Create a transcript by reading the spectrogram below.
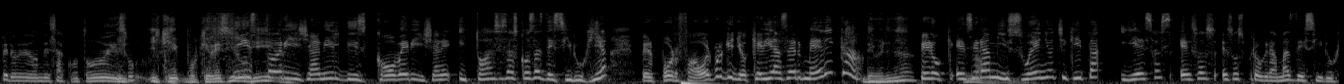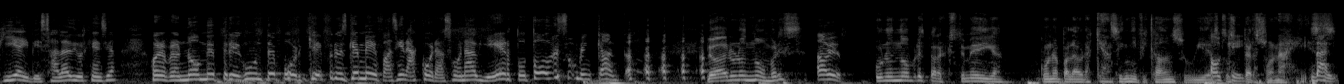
pero ¿de dónde sacó todo eso? ¿Y qué? ¿Por qué de cirugía? History Channel, Discovery Channel y todas esas cosas de cirugía. Pero por favor, porque yo quería ser médica. ¿De verdad? Pero ese era mi sueño, chiquita. Y esas, esos, esos programas de cirugía y de sala de urgencia, bueno, pero no me pregunte por qué, pero es que me fascina corazón abierto, todo eso me encanta. Le voy a dar unos nombres. A ver. Unos nombres para que usted me diga con una palabra qué han significado en su vida estos Ok. personajes. Dale.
